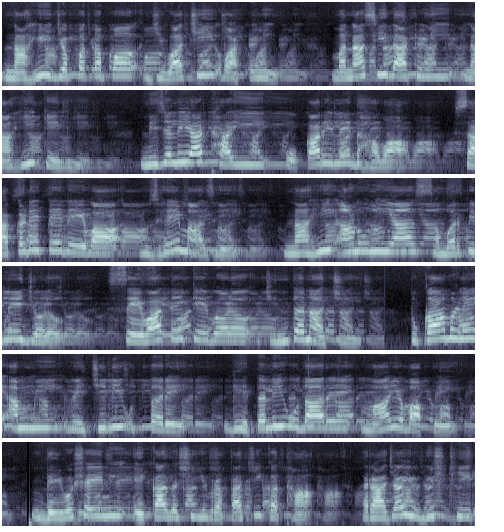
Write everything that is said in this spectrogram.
नाही जप तप जीवाची वाटणी. मनासी दाटणी नाही केली. निजलिया ठाई पोकारिले धावा. साकडे ते देवा तुझे माझे. नाही आणुनिया समर्पिले जळ. सेवा ते केवळ चिंतनाची. तुका म्हणे आम्ही वेचिली उत्तरे घेतली उदारे माय बापे. देवशयनी एकादशी व्रताची कथा. राजा युधिष्ठिर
